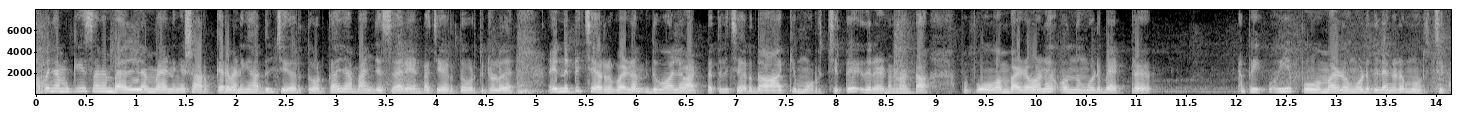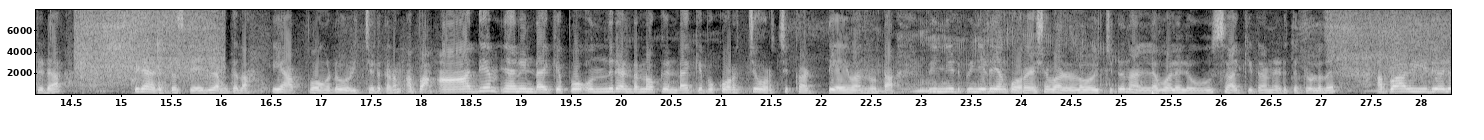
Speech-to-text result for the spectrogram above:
അപ്പോൾ നമുക്ക് ഈ സമയം ബെല്ലം വേണമെങ്കിൽ ശർക്കര വേണമെങ്കിൽ അതും ചേർത്ത് കൊടുക്കാം. ഞാൻ പഞ്ചസാരയാണ് കേട്ടോ ചേർത്ത് കൊടുത്തിട്ടുള്ളത്. എന്നിട്ട് ചെറുപഴം ഇതുപോലെ വട്ടത്തിൽ ചെറുതാക്കി മുറിച്ചിട്ട് ഇതിലിടണം കേട്ടോ അപ്പോൾ പൂവൻ പഴമാണ് ഒന്നും കൂടി ബെറ്റർ അപ്പോൾ ഈ പൂവൻ പഴവും കൂടെ ഇതിലങ്ങോട്ട് മുറിച്ചിട്ടിടുക. പിന്നെ അടുത്ത സ്റ്റേജ് നമുക്കിതാ ഈ അപ്പം അങ്ങോട്ട് ഒഴിച്ചെടുക്കണം. അപ്പോൾ ആദ്യം ഞാൻ ഉണ്ടാക്കിയപ്പോൾ ഒന്ന് രണ്ടെണ്ണം ഒക്കെ ഉണ്ടാക്കിയപ്പോൾ കുറച്ച് കുറച്ച് കട്ടിയായി വന്നു കേട്ടോ പിന്നീട് പിന്നീട് ഞാൻ കുറേശ്ശെ വെള്ളം ഒഴിച്ചിട്ട് നല്ലപോലെ ലൂസാക്കിയിട്ടാണ് എടുത്തിട്ടുള്ളത്. അപ്പോൾ ആ വീഡിയോയിൽ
